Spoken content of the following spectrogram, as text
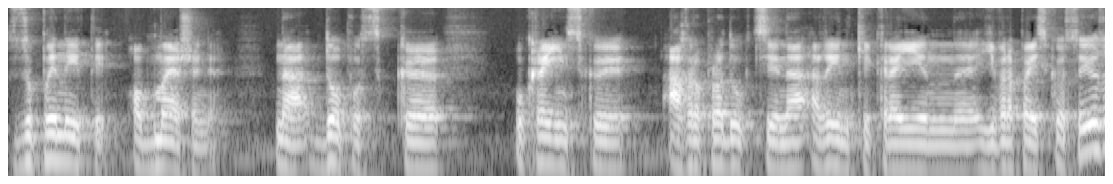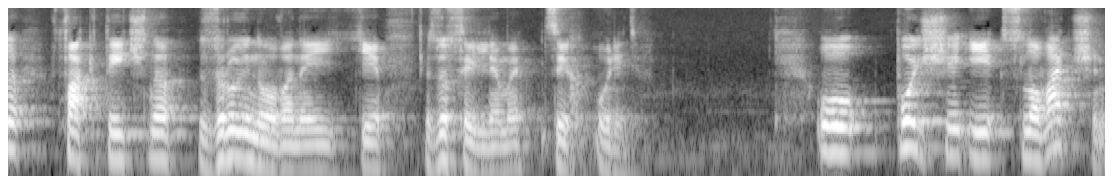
зупинити обмеження на допуск української агропродукції на ринки країн Європейського Союзу, фактично зруйнований зусиллями цих урядів. У Польщі і Словаччині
